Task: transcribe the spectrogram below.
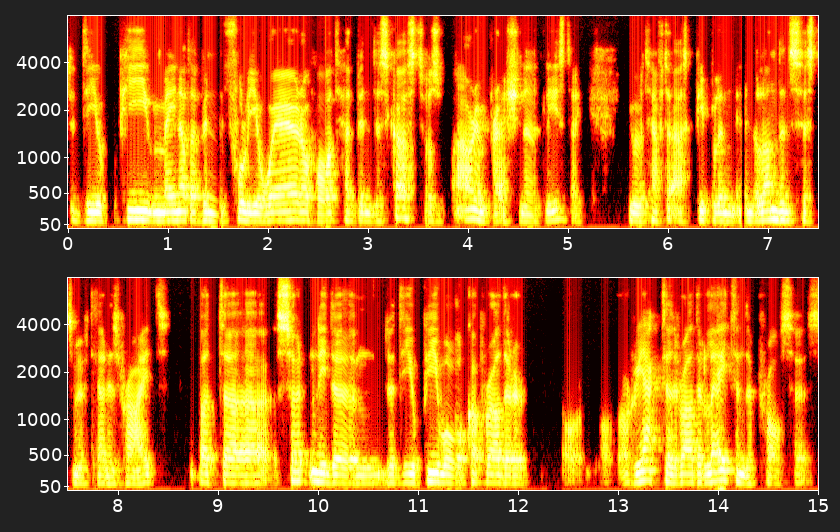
the DUP may not have been fully aware of what had been discussed, was our impression at least. You would have to ask people in, in the London system if that is right. But uh, certainly the, the DUP woke up rather, or, or, reacted rather late in the process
